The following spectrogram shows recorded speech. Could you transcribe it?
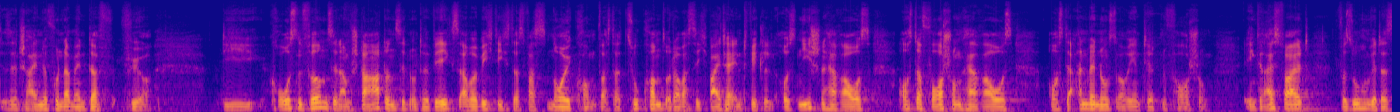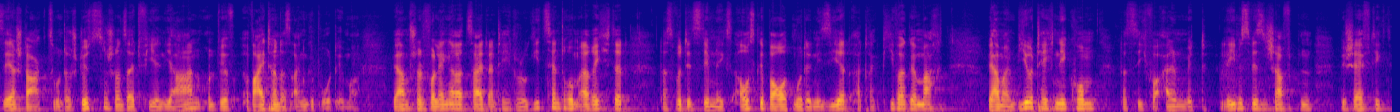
das entscheidende Fundament dafür. Die großen Firmen sind am Start und sind unterwegs, aber wichtig ist, dass was neu kommt, was dazukommt oder was sich weiterentwickelt. Aus Nischen heraus, aus der Forschung heraus, aus der anwendungsorientierten Forschung. In Greifswald versuchen wir das sehr stark zu unterstützen, schon seit vielen Jahren, und wir erweitern das Angebot immer. Wir haben schon vor längerer Zeit ein Technologiezentrum errichtet. Das wird jetzt demnächst ausgebaut, modernisiert, attraktiver gemacht. Wir haben ein Biotechnikum, das sich vor allem mit Lebenswissenschaften beschäftigt.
